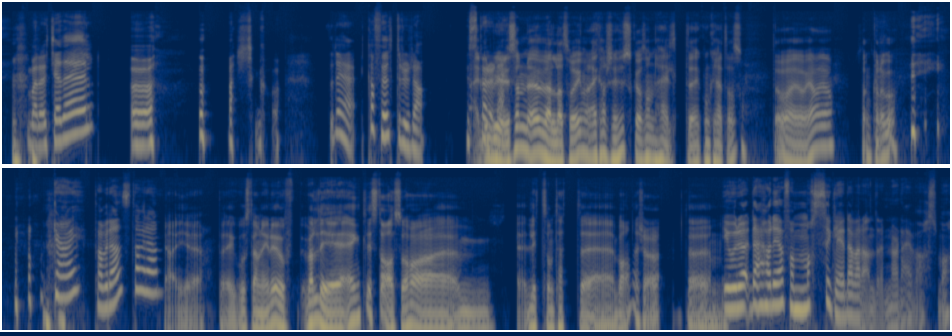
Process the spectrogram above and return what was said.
bare 'Kjetil, øh, vær så god'. Så det Hva følte du da? Nei, Husker det du blir det? litt sånn overvelda, tror jeg, men jeg kan ikke huske sånn helt eh, konkret, altså. Det var jo ja, ja, sånn kan det gå. Ok, tar vi den, så tar vi den. Ja, ja, det er god stemning. Det er jo veldig egentlig stas å ha eh, litt sånn tette barn, ikke det? det Jo, de hadde iallfall masse glede av hverandre når de var små.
